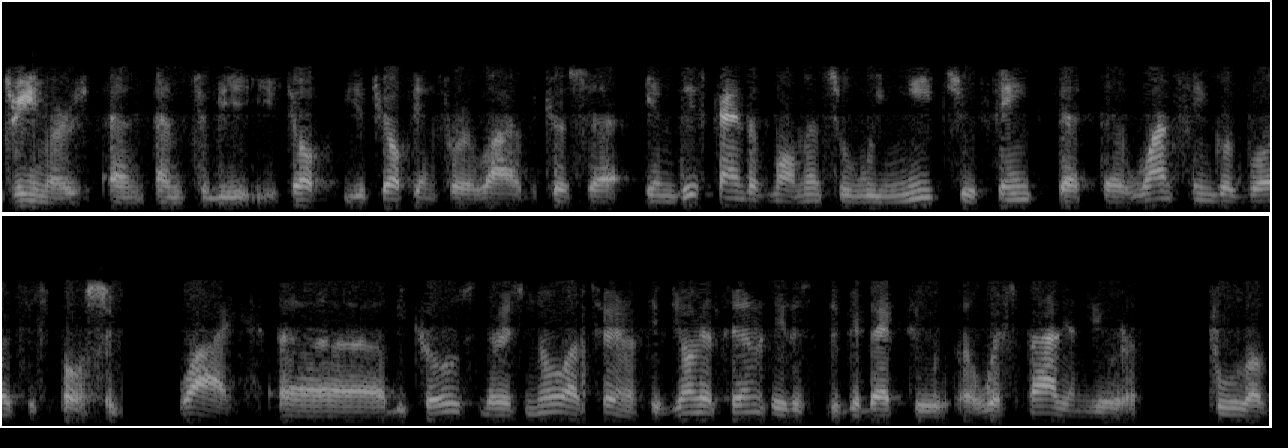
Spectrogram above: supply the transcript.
dreamers and, and to be utop- utopian for a while because uh, in these kind of moments we need to think that uh, one single voice is possible. Why? Uh, because there is no alternative. The only alternative is to get back to uh, Westphalian Europe, full of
